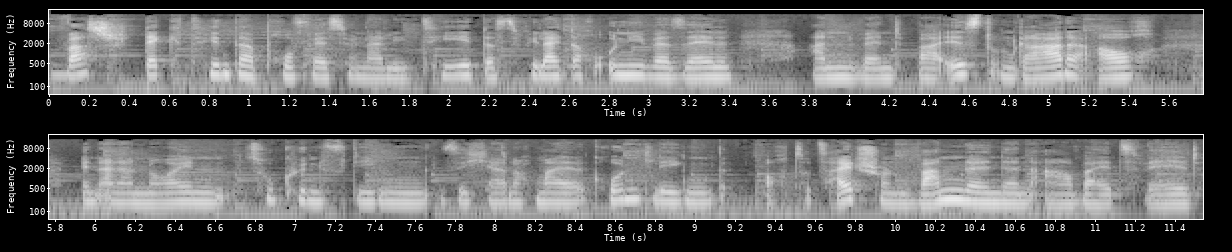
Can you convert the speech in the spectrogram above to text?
was steckt hinter Professionalität, das vielleicht auch universell anwendbar ist und gerade auch in einer neuen, zukünftigen, sich ja nochmal grundlegend auch zurzeit schon wandelnden Arbeitswelt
